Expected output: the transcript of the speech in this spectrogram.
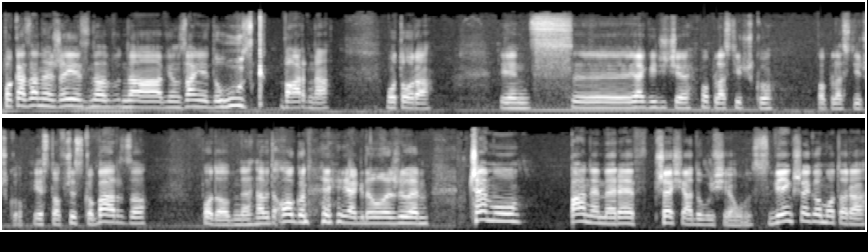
pokazane, że jest na, nawiązanie do Husqvarna motora. Więc yy, jak widzicie po plasticzku, po plasticzku jest to wszystko bardzo podobne. Nawet ogon jak dołożyłem. Czemu pan MRF przesiadł się z większego motora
